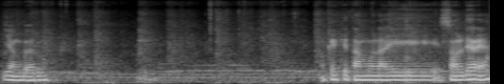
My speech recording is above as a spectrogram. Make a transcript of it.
yang baru. Oke kita mulai solder ya.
